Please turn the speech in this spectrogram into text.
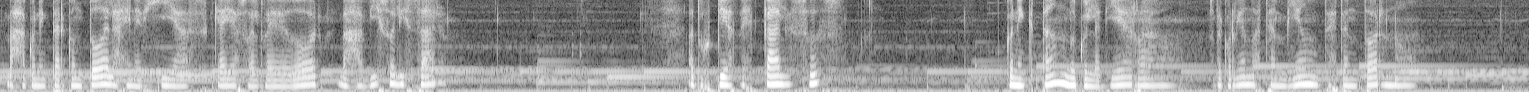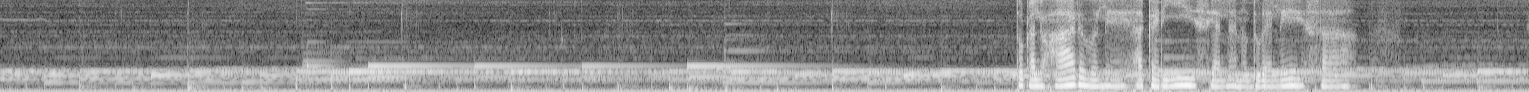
Vas a conectar con todas las energías que hay a su alrededor, vas a visualizar a tus pies descalzos, conectando con la tierra, recorriendo este ambiente, este entorno. Toca los árboles, acaricia la naturaleza.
